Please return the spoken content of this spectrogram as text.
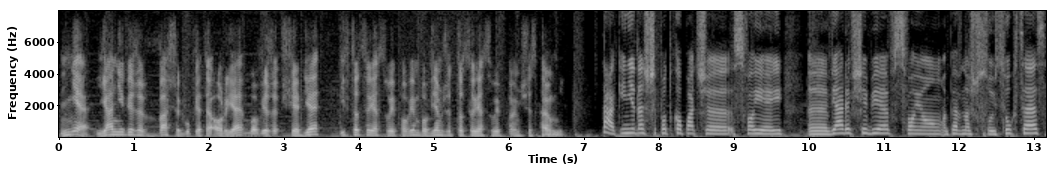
nie, ja nie wierzę w wasze głupie teorie, bo wierzę w siebie i w to, co ja sobie powiem, bo wiem, że to, co ja sobie powiem, się spełni. Tak, i nie dasz podkopać e, swojej e, wiary w siebie, w swoją pewność, w swój sukces,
